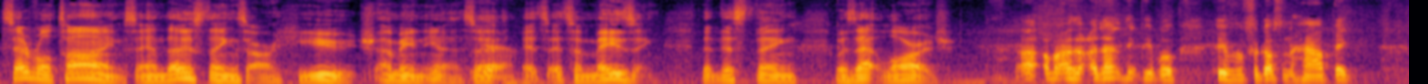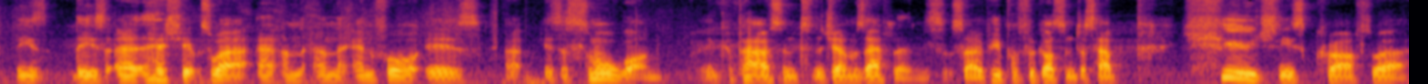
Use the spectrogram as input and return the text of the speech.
several times, and those things are huge. I mean, you know, so yeah. it's it's amazing that this thing was that large. Uh, I don't think people people have forgotten how big these these uh, airships were, and, and the N4 is uh, is a small one in comparison to the German Zeppelins. So people have forgotten just how huge these craft were.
